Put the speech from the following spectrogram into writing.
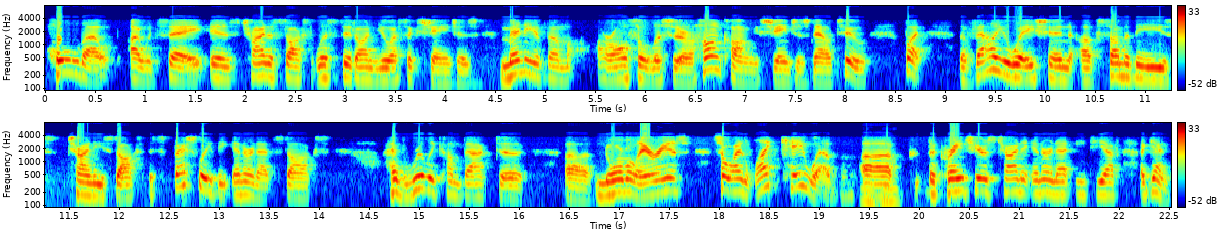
holdout, I would say, is China stocks listed on U.S. exchanges. Many of them are also listed on Hong Kong exchanges now, too. But the valuation of some of these Chinese stocks, especially the internet stocks, have really come back to uh, normal areas. So I like KWEB, uh, mm-hmm. the KraneShares China Internet ETF. Again,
